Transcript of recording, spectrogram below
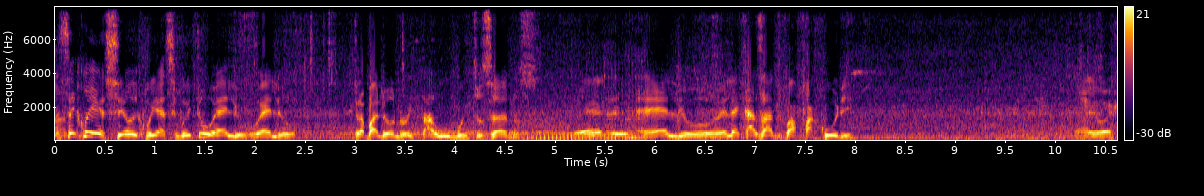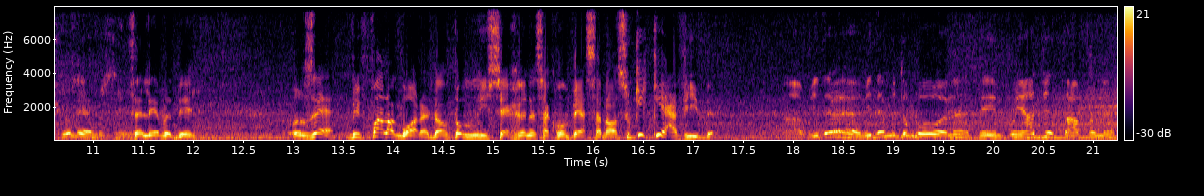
Você conheceu e conhece muito o Hélio. O Hélio trabalhou no Itaú muitos anos. Hélio. Hélio, ele é casado com a Facuri. Ah, eu acho que eu lembro, sim. Você lembra dele? Ô Zé, me fala agora, nós estamos encerrando essa conversa nossa. O que, que é a vida? A vida, é, a vida é muito boa, né? Tem um punhado de etapas, né?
